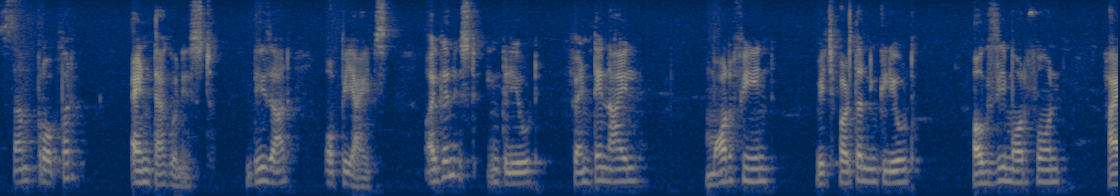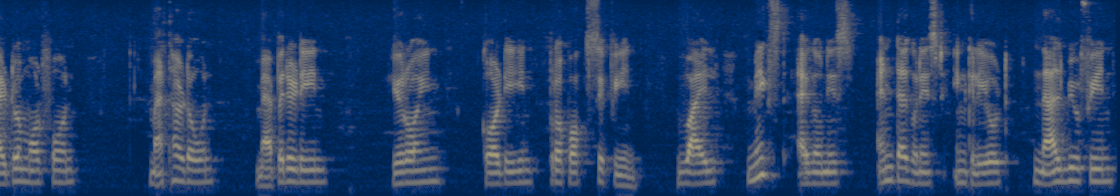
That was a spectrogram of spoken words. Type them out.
some proper antagonist. These are opioids. Agonists include fentanyl, morphine, which further include oxymorphone, hydromorphone, methadone, meperidine, heroin, codeine, propoxyphene, while mixed agonist antagonists include nalbuphine,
